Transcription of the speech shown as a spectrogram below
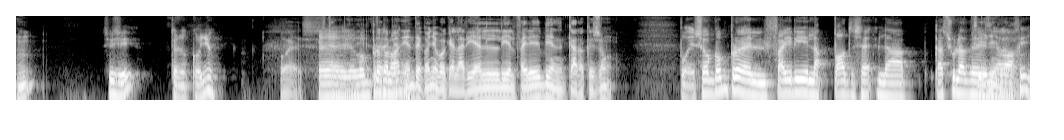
¿Mm? Sí, sí, te lo coño. Pues Eh, lo compro los pendiente, coño, porque el Ariel y el Fairy es bien caros que son. Pues eso compro el Fairy, las pods, eh, las cápsulas de Sí, sí, la lo- vajilla.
